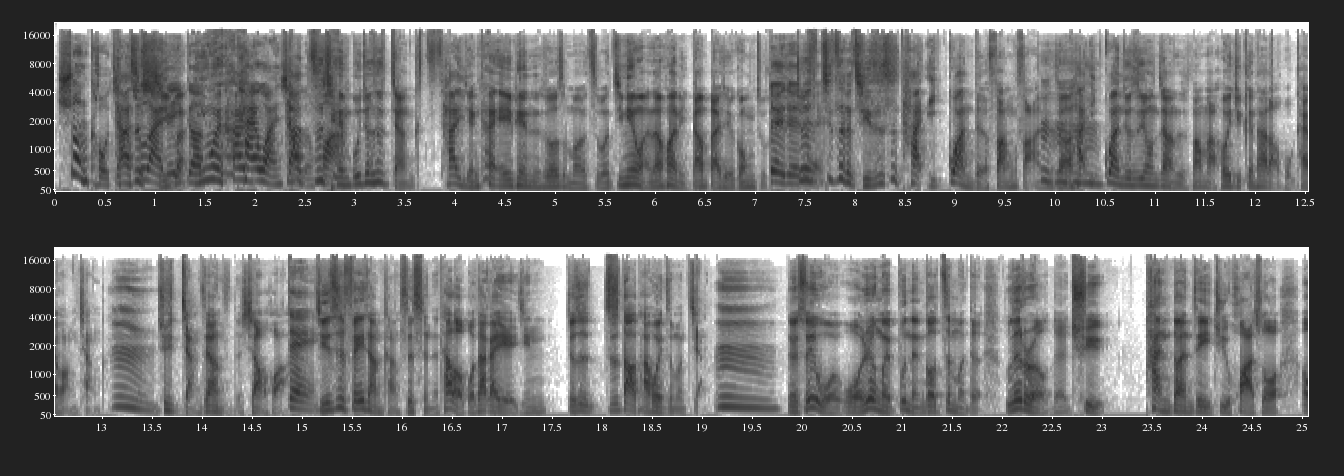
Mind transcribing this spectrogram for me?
顺口讲出来的一个，因为他开玩笑的话。他之前不就是讲他以前看 A 片的说什么什么今天晚上换你当白雪公主？对对對，就是这个其实是他一贯的方法，你知道，他一贯就是用这样子的方法会去跟他老婆开黄腔，嗯，去讲这样子的笑话。对，其实是非常 consistent 的。他老婆大概也已经就是知道他会这么讲，嗯，对，所以我我认为不能够这么的 literal 的去。判断这一句话说哦，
